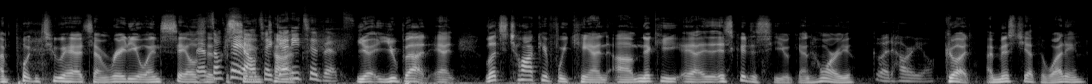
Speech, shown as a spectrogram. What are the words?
I'm putting two hats on radio and sales That's at the okay. same I'll take time. any tidbits. Yeah, you bet. And let's talk if we can. Um, Nikki, uh, it's good to see you again. How are you? Good. How are you? Good. I missed you at the wedding.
